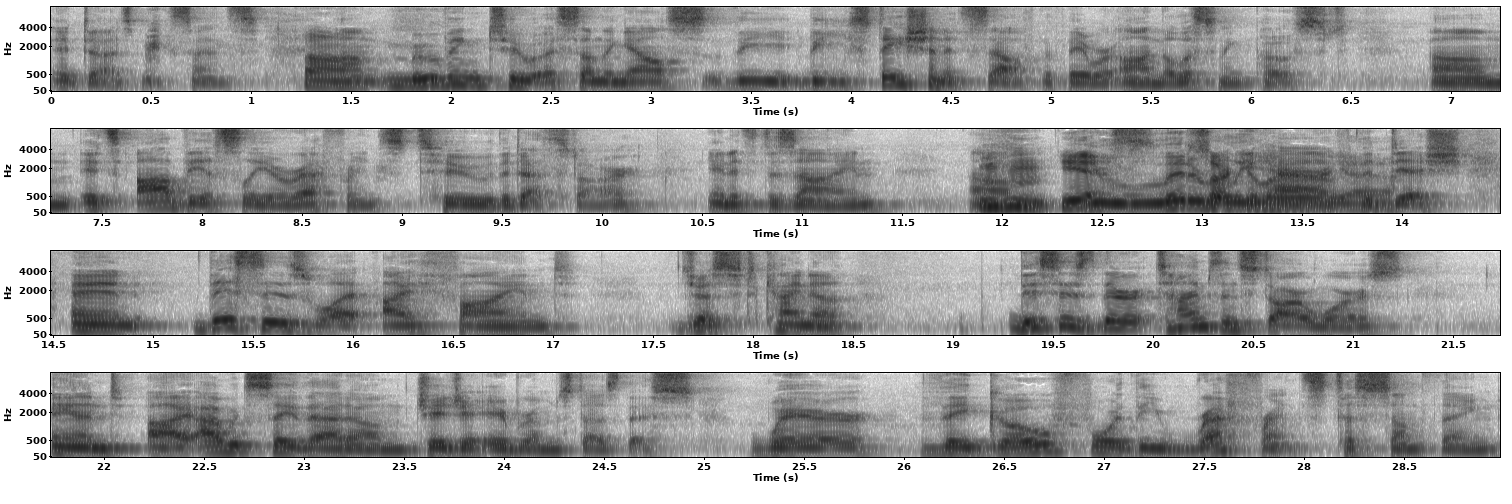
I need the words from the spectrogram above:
It does make sense. Um, moving to uh, something else, the the station itself that they were on, the listening post, um, it's obviously a reference to the Death Star in its design. Um, Yes. You literally Circular, have yeah. the dish, and this is what I find just kind of. This is there are times in Star Wars, and I, I would say that um, J.J. Abrams does this, where they go for the reference to something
